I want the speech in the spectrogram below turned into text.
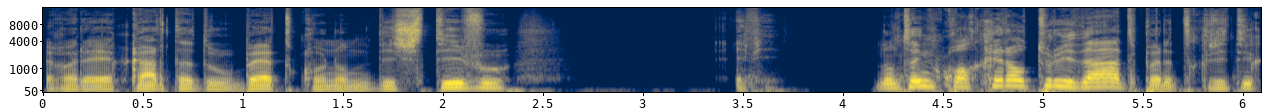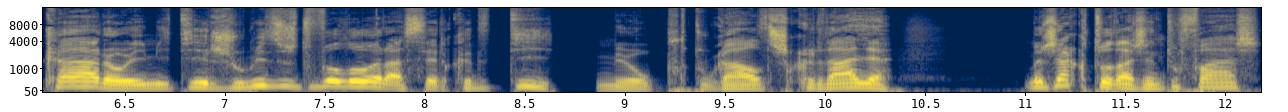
agora é a carta do Beto com o nome digestivo. Enfim, não tenho qualquer autoridade para te criticar ou emitir juízos de valor acerca de ti, meu Portugal de esquerdalha. Mas já que toda a gente o faz,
